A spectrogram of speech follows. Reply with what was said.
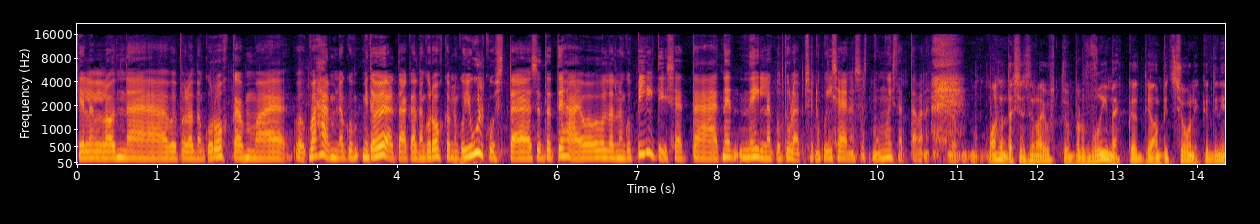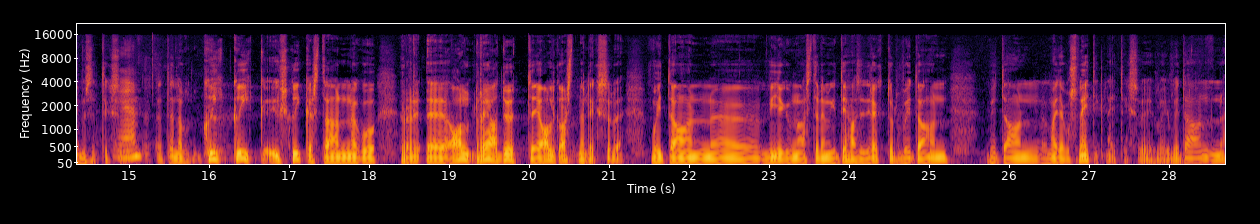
kellel on äh, võib-olla nagu rohkem äh,, vähem nagu mida öelda, aga nagu rohkem nagu julgust äh, seda teha ja olla nagu pildis, et, äh, need, neil nagu tuleb see nagu iseenesestmõistetavana. ma asendaksin sõna juht võib-olla võimekad ja ambitsioonikad inimesed, eks ole. et nagu kõik, kõik, ükskõik, kas ta on nagu äh, reatöötaja algastmel, eks ole. või ta on äh, viiekümne aastane mingi tehase direktor või ta on, või ta on, ma ei tea, kosmeetik näiteks või, või, või ta on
